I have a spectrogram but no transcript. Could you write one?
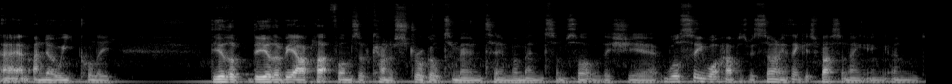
um, I know equally the other the other VR platforms have kind of struggled to maintain momentum sort of this year. We'll see what happens with Sony. I think it's fascinating, and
